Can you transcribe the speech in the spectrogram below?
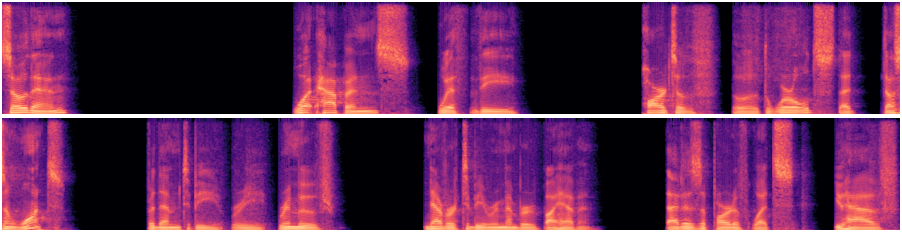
So then, what happens with the part of the, the world that doesn't want for them to be re- removed, never to be remembered by heaven? That is a part of what you have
